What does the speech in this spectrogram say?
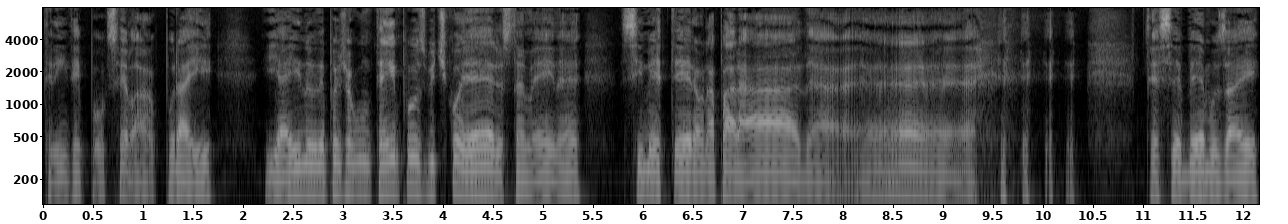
30 e pouco, sei lá, por aí. E aí, depois de algum tempo, os bitcoinheiros também, né? Se meteram na parada. É. Recebemos aí.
